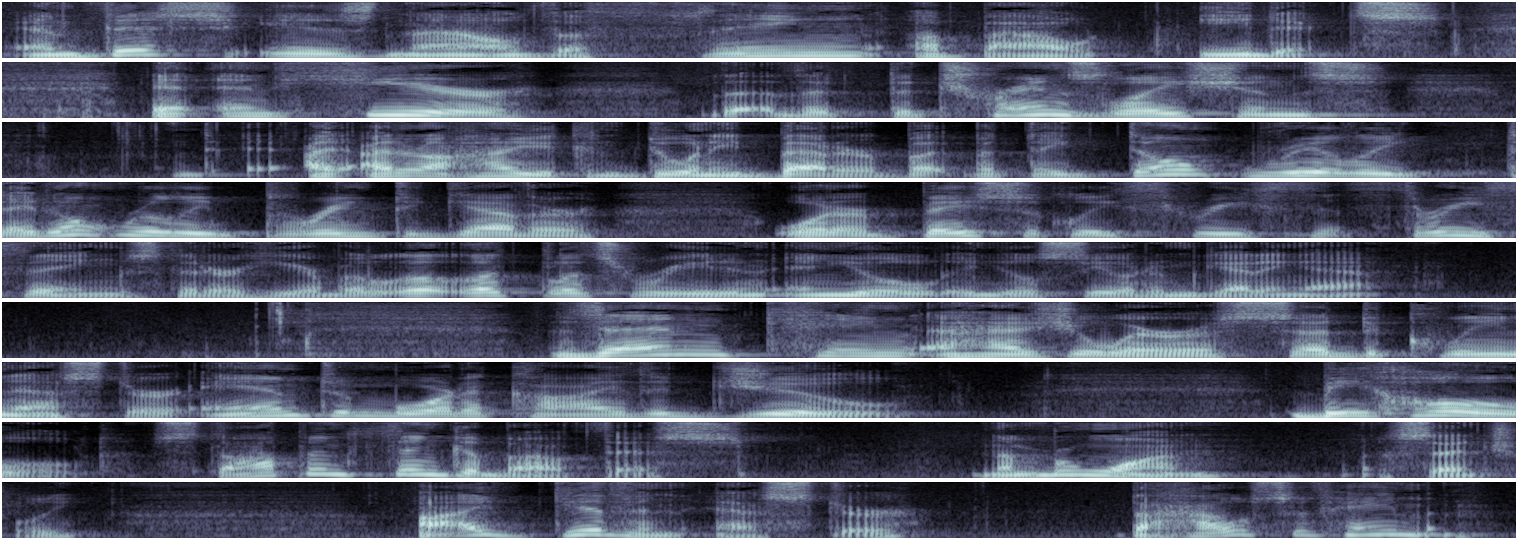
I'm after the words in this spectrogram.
And this is now the thing about edicts. And, and here, the, the, the translations I, I, don't know how you can do any better, but but they don't really they don't really bring together what are basically three th- three things that are here. But let, us read and, and, you'll and you'll see what I'm getting at. Then King Ahasuerus said to Queen Esther and to Mordecai the Jew, Behold, stop and think about this. Number one, essentially, I've given Esther the house of Haman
